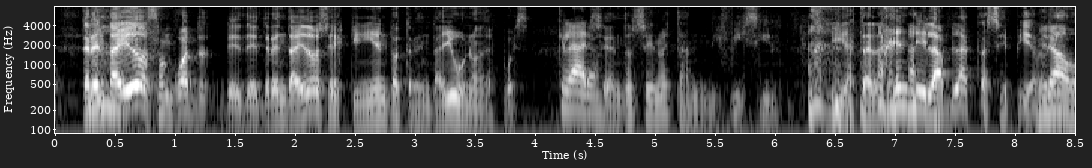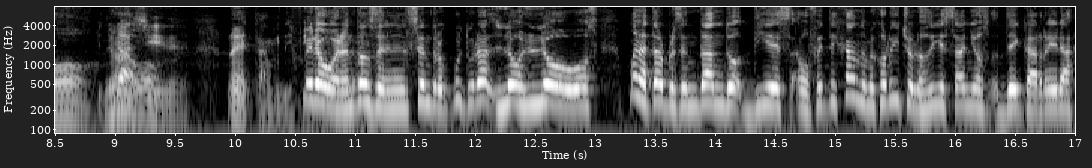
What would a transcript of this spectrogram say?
32 son cuatro, de, de 32 es 531 después. Claro. O sea, entonces no es tan difícil. Y hasta la gente de La Plata se pierde. Mirá vos, No, mirá vos. no es tan difícil. Pero bueno, entonces en el Centro Cultural Los Lobos van a estar presentando 10, o festejando, mejor dicho, los 10 años de carrera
